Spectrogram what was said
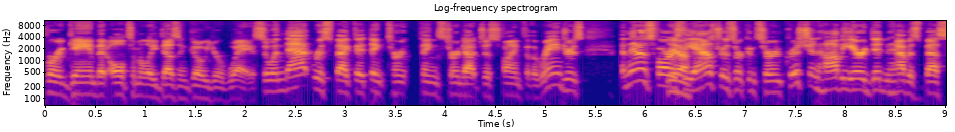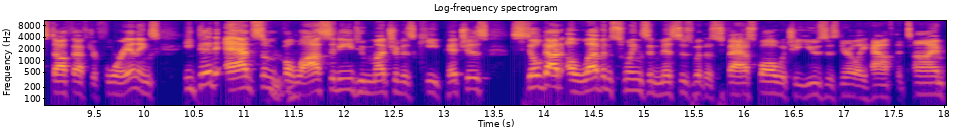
for a game that ultimately doesn't go your way. So, in that respect, I think turn, things turned out just fine for the Rangers. And then as far yeah. as the Astros are concerned, Christian Javier didn't have his best stuff after four innings. He did add some mm-hmm. velocity to much of his key pitches. Still got 11 swings and misses with his fastball, which he uses nearly half the time.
